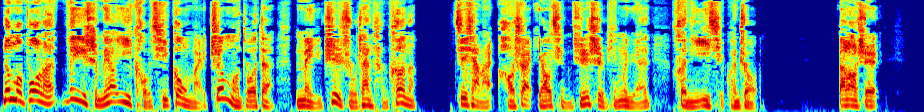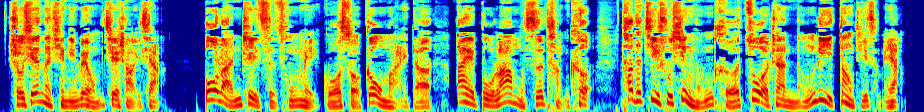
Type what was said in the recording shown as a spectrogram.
那么，波兰为什么要一口气购买这么多的美制主战坦克呢？接下来，郝帅邀请军事评论员和您一起关注。杨老师。首先呢，请您为我们介绍一下波兰这次从美国所购买的艾布拉姆斯坦克，它的技术性能和作战能力到底怎么样？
